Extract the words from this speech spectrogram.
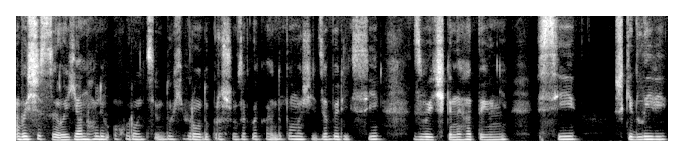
Вищі сили, янголів, охоронців, духів роду, прошу, закликаю, допоможіть, заберіть всі звички негативні, всі шкідливі.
